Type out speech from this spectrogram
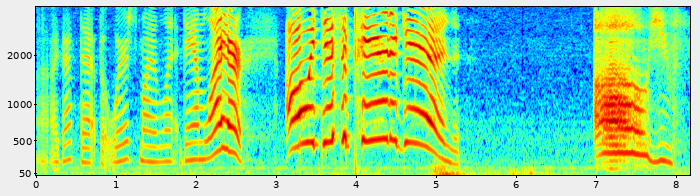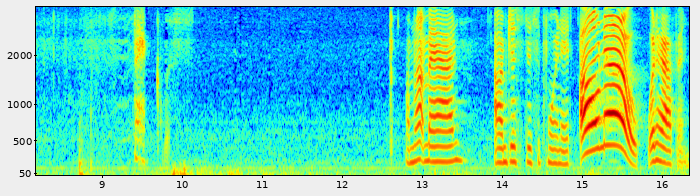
Uh, I got that, but where's my li damn lighter? Oh, it disappeared again! Oh, you feckless. I'm not mad. I'm just disappointed. Oh, no! What happened?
